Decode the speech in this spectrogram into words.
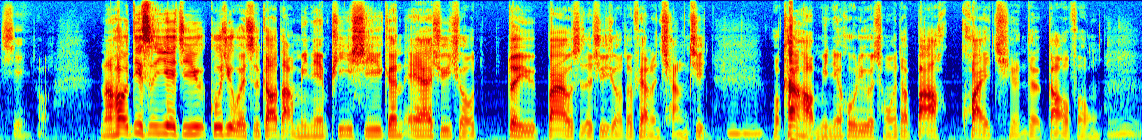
是，好，然后第四业绩估计维持高档，明年 PC 跟 AI 需求对于 BIOS 的需求都非常的强劲。嗯哼，我看好明年获利会重回到八块钱的高峰。嗯，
